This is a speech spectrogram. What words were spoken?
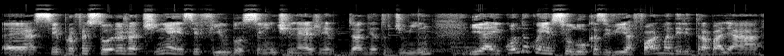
é, a ser professor. Eu já tinha esse fio docente, né, já dentro de mim. E aí, quando eu conheci o Lucas e vi a forma dele trabalhar,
